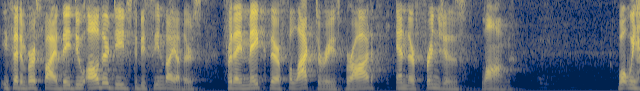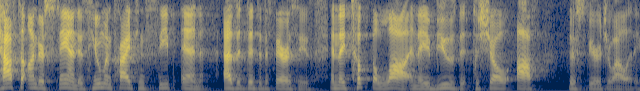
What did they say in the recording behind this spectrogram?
He said in verse 5 They do all their deeds to be seen by others, for they make their phylacteries broad and their fringes long. What we have to understand is human pride can seep in as it did to the Pharisees. And they took the law and they abused it to show off their spirituality.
